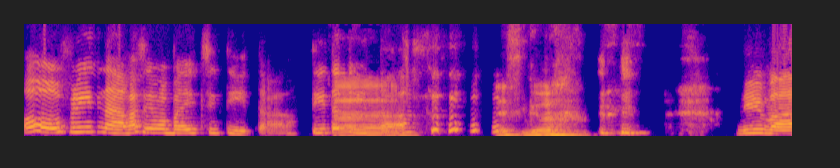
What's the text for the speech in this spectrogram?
Oo, free na kasi mabait si tita. Tita-tita. Ah. Let's go. Di ba?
